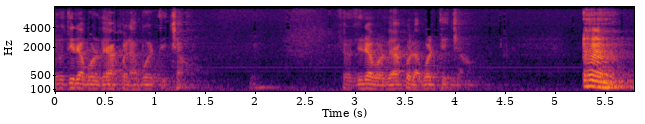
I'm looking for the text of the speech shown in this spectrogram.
se lo tira por debajo de la puerta y chao. Se lo tira por debajo de la puerta y chao.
